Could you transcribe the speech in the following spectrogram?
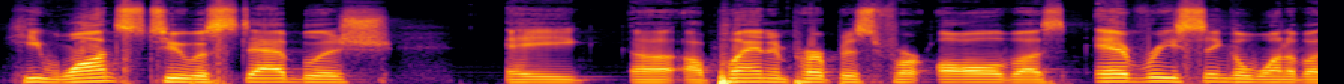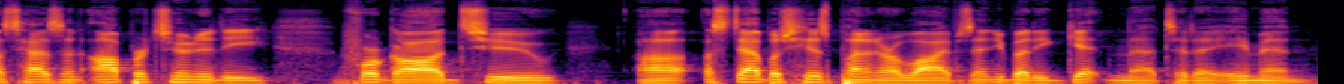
he wants to establish a uh, a plan and purpose for all of us. Every single one of us has an opportunity for God to uh, establish His plan in our lives. Anybody getting that today? Amen.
